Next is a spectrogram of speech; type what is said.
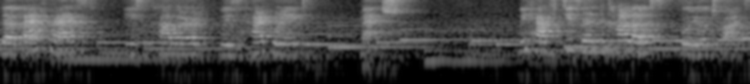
the backrest is covered with high-grade mesh. We have different colors for your choice.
